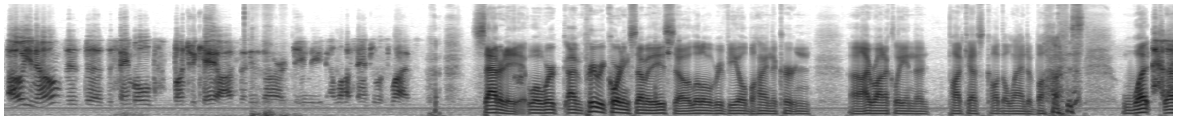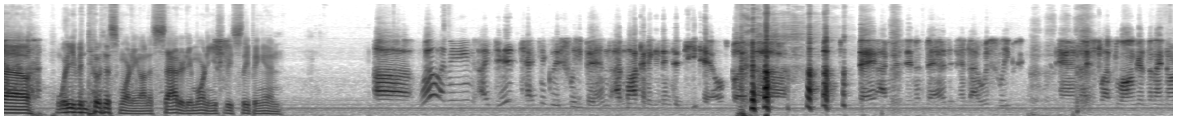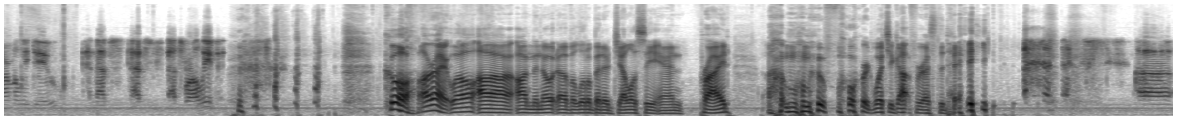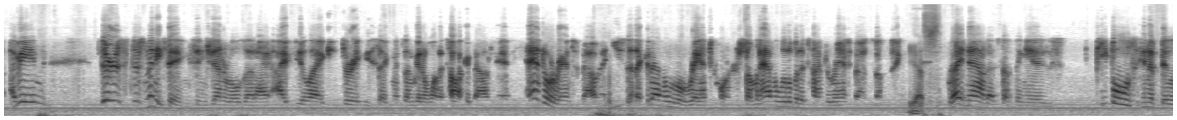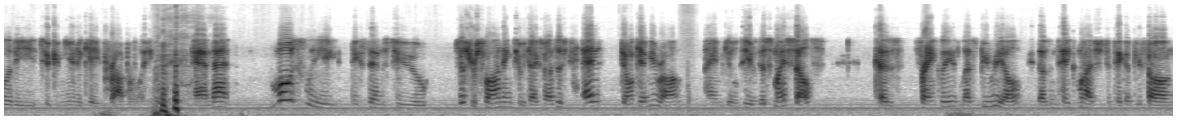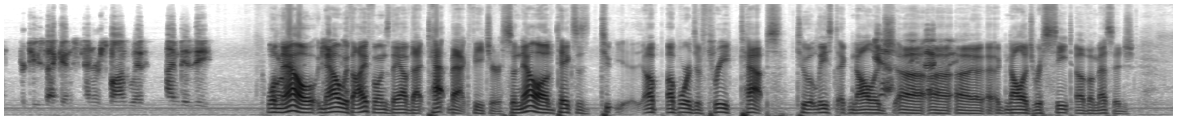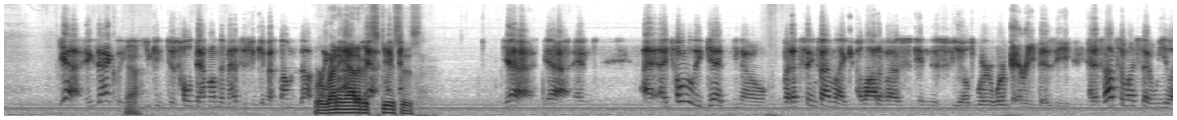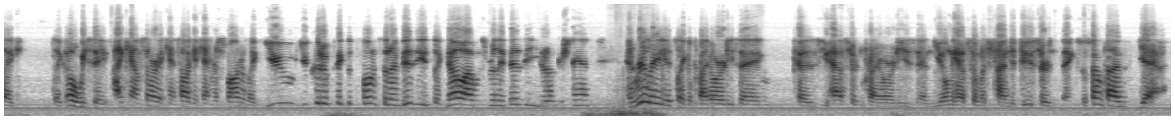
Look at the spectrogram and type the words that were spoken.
Oh, you know, the, the, the same old bunch of chaos that is our daily Los Angeles lives. Saturday. Well, we're I'm pre-recording some of these, so a little reveal behind the curtain. Uh, ironically, in the podcast called "The Land of Boz." what uh, what have you been doing this morning on a Saturday morning? You should be sleeping in. Uh, well, I mean, I did technically sleep in. I'm not going to get into details, but uh, today I was in a bed and I was sleeping, and I slept longer than I normally do, and that's that's that's where I'll leave it. cool. All right. Well, uh, on the note of a little bit of jealousy and pride, um, we'll move forward. What you got for us today? uh, I mean there's there's many things in general that I, I feel like during these segments I'm going to want to talk about and and or rant about. And you said I could have a little rant corner, so I'm going to have a little bit of time to rant about something. Yes. Right now, that something is people's inability to communicate properly, and that mostly extends to just responding to a text message. And don't get me wrong, I am guilty of this myself because frankly, let's be real, it doesn't take much to pick up your phone for two seconds and respond with, I'm busy. Well, or, now now with iPhones, they have that tap back feature. So now all it takes is two, up upwards of three taps to at least acknowledge yeah, uh, exactly. uh, uh, acknowledge receipt of a message. Yeah, exactly. Yeah. You can just hold down on the message and give a thumbs up. We're like, running out of yeah, excuses. Yeah, yeah, and I, I totally get, you know, but at the same time, like a lot of us in this field, we're we're very busy, and it's not so much that we like like oh we say I can't I'm sorry I can't talk I can't respond or like you you could have picked up the phone and said I'm busy. It's like no I was really busy you don't understand. And really it's like a priority thing because you have certain priorities and you only have so much time to do certain things. So sometimes yeah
